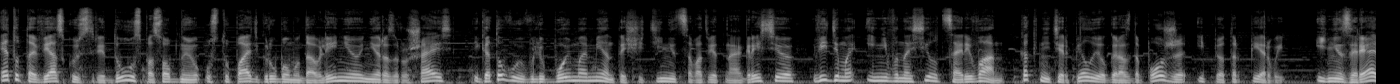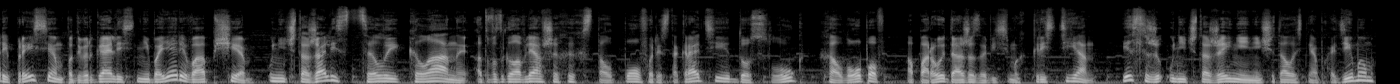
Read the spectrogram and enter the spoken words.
Эту-то вязкую среду, способную уступать грубому давлению, не разрушаясь, и готовую в любой момент ощетиниться в ответ на агрессию, видимо, и не выносил царь Иван, как не терпел ее гораздо позже и Петр I. И не зря репрессиям подвергались не бояре вообще. Уничтожались целые кланы, от возглавлявших их столпов аристократии до слуг, холопов, а порой даже зависимых крестьян. Если же уничтожение не считалось необходимым,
